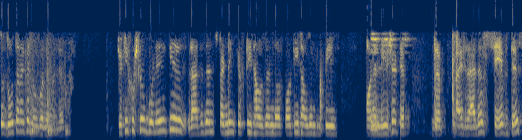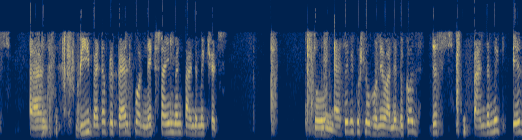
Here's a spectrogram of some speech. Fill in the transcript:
तो दो तरह के लोग होने वाले क्योंकि कुछ लोग बोलेंगे कि rather than spending fifty thousand or forty thousand rupees on a leisure trip, trip, I'd rather save this and be better prepared for next time when pandemic hits. तो ऐसे भी कुछ लोग होने वाले because this pandemic is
